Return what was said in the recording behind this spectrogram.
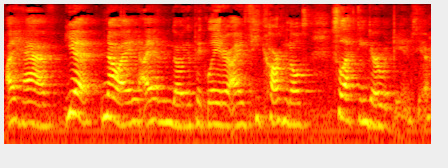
I have. Yeah, no, I, I have him going a pick later. I have the Cardinals selecting Derwin James here.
